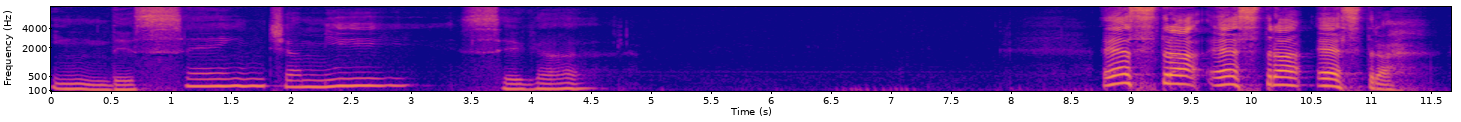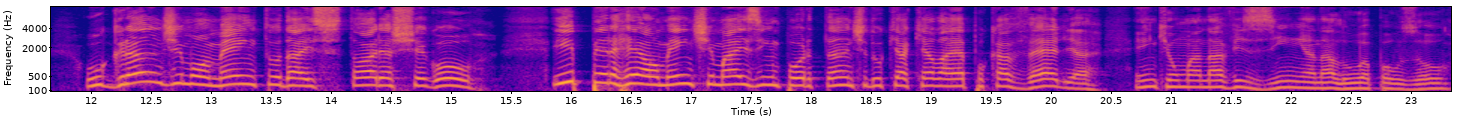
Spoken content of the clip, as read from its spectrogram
indecente a me cegar. Extra, extra, extra. O grande momento da história chegou hiper realmente mais importante do que aquela época velha em que uma navezinha na lua pousou.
